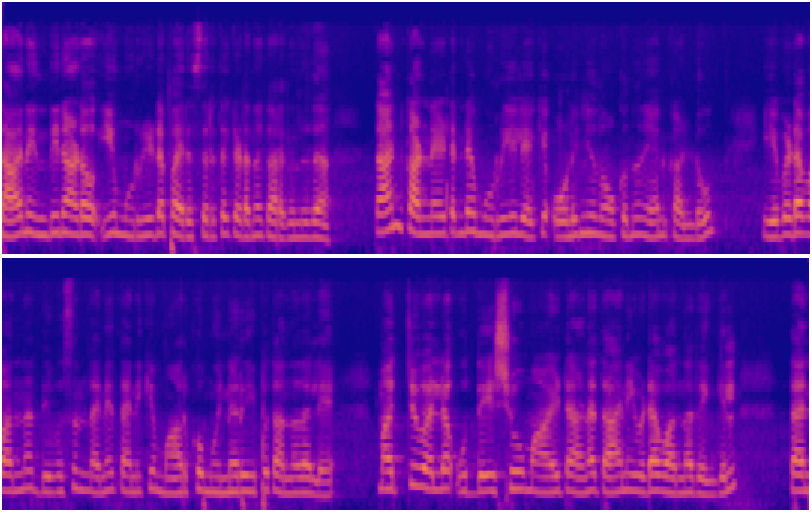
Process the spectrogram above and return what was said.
താൻ എന്തിനാടോ ഈ മുറിയുടെ പരിസരത്ത് കിടന്ന് കറങ്ങുന്നത്? താൻ കണ്ണേട്ടന്റെ മുറിയിലേക്ക് ഒളിഞ്ഞു നോക്കുന്നത് ഞാൻ കണ്ടു. ഇവിടെ വന്ന ദിവസം തന്നെ തനിക്ക് മാർക്ക് മുന്നറിയിപ്പ് തന്നതല്ലേ? മറ്റു വല്ല ഉദ്ദേശവുമായിട്ടാണ് താൻ ഇവിടെ വന്നതെങ്കിൽ തൻ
